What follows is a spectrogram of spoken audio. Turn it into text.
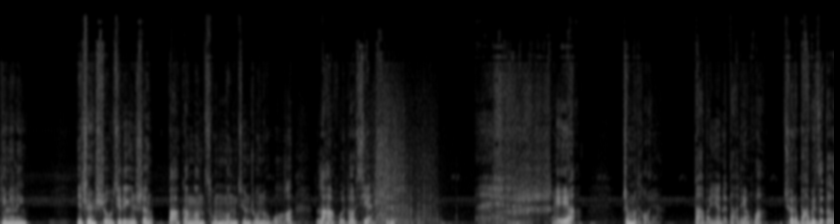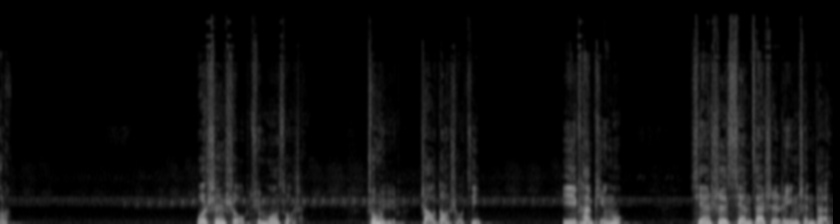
叮铃铃，一阵手机铃声把刚刚从梦境中的我拉回到现实。谁呀？这么讨厌！大半夜的打电话，缺了八辈子得了。我伸手去摸索着，终于找到手机，一看屏幕。显示现在是凌晨的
